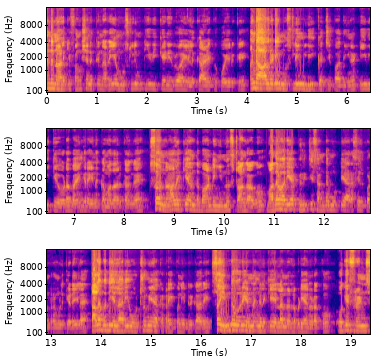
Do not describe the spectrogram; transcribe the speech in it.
அண்ட் நாளைக்கு ஃபங்க்ஷனுக்கு நிறைய முஸ்லீம் டிவிகே நிர்வாகிகளுக்கு அழைப்பு போயிருக்கு. அண்ட் ஆல்ரெடி முஸ்லீம் லீக் கட்சி பாத்தீங்கன்னா டிவிகேவோட பயங்கர இணக்கமாக தான் இருக்காங்க. ஸோ நாளைக்கு அந்த பாண்டிங் இன்னும் ஸ்ட்ராங் ஆகும். மதவாரியா பிரிச்சு சண்டை மூட்டி அரசியல் பண்றவங்களுக்கு இடையில தளபதி எல்லாரையும் ஒற்றுமையாக்க ட்ரை பண்ணிட்டு இருக்காரு. ஸோ இந்த ஒரு எண்ணங்களுக்கே எல்லாம் நல்லபடியாக நடக்கும். ஓகே ஃப்ரெண்ட்ஸ்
